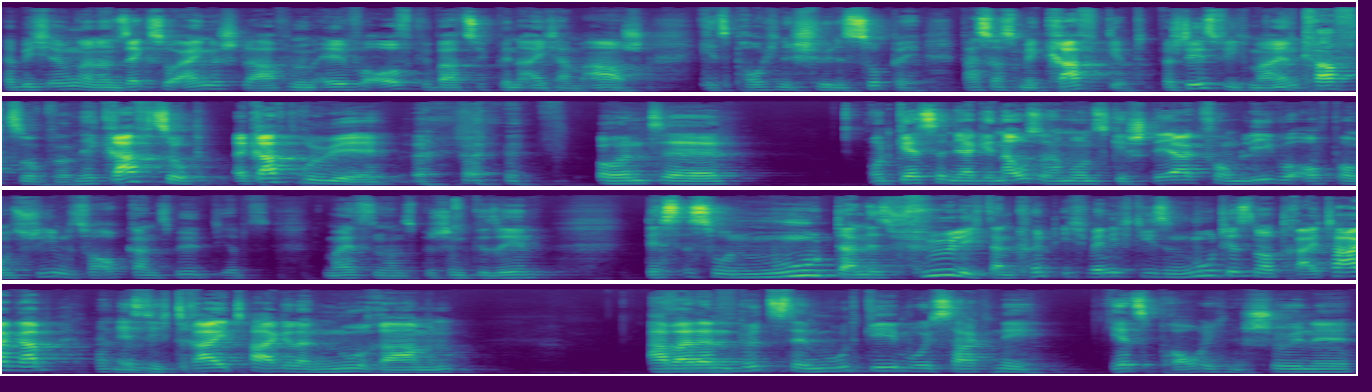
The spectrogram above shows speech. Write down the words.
Da bin ich irgendwann um 6 Uhr eingeschlafen, um 11 Uhr aufgewacht, so ich bin eigentlich am Arsch. Jetzt brauche ich eine schöne Suppe. Was, was mir Kraft gibt. Verstehst du, wie ich meine? Eine Kraftsuppe. Eine Kraftsuppe. Eine Kraftbrühe. und, äh, und gestern ja genauso haben wir uns gestärkt vom Lego-Aufbau und Stream. Das war auch ganz wild. Die meisten haben es bestimmt gesehen. Das ist so ein Mut, dann das fühle ich. Dann könnte ich, wenn ich diesen Mut jetzt noch drei Tage habe, dann esse ich drei Tage lang nur Rahmen aber dann wird es den Mut geben, wo ich sage, nee, jetzt brauche ich eine schöne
